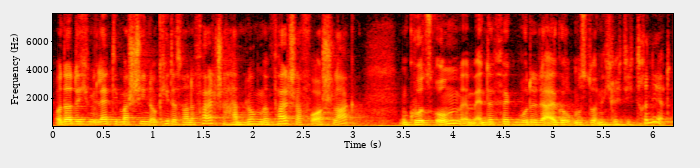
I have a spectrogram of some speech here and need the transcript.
Und dadurch lernt die Maschine, okay, das war eine falsche Handlung, ein falscher Vorschlag. Und kurzum, im Endeffekt wurde der Algorithmus dort nicht richtig trainiert.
